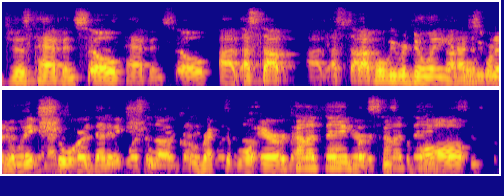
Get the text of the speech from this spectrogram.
just happened? So just happened? So I, I stopped. I, I stopped what we were doing, and I just we wanted to make and I just sure that it wasn't sure a it wasn't correctable error kind of thing. But since the ball since the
